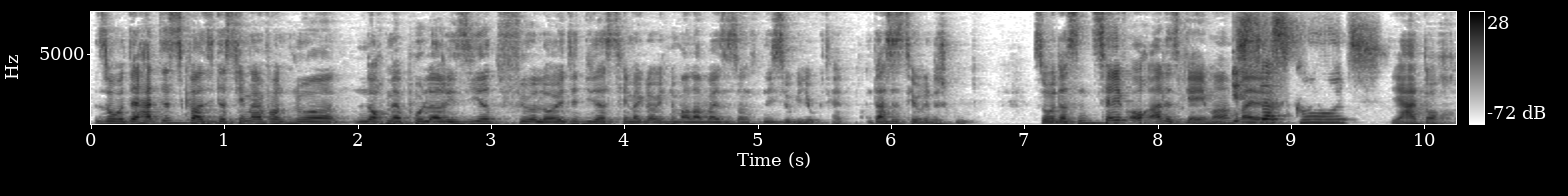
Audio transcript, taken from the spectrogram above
so, der hat jetzt quasi das Thema einfach nur noch mehr polarisiert für Leute, die das Thema, glaube ich, normalerweise sonst nicht so gejuckt hätten. Und das ist theoretisch gut. So, das sind safe auch alles Gamer. Ist das gut? Ja, doch.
